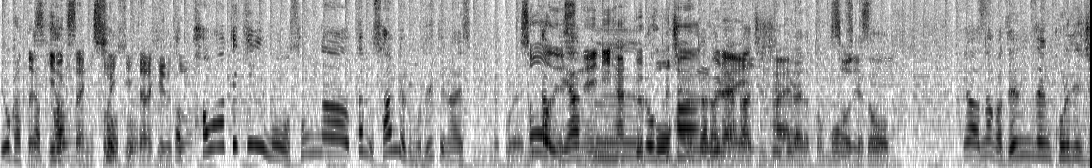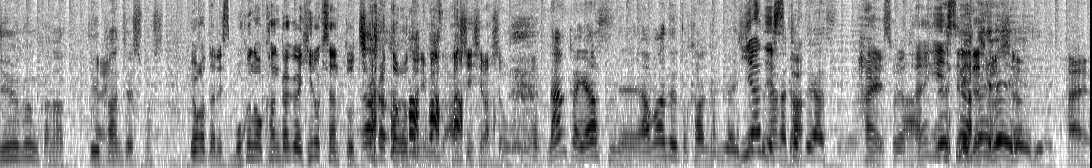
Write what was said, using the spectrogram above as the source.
よかったです。ひろきさんにそう言っていただけると。パワー的にもそんな多分300も出てないですもんねこれ。そうですね。200 260後半ぐらい。から280ぐらいだと思うんですけど、はいいやなんか全然これで十分かなっていう感じはしました、よかったです。僕の感覚がひろきさんと近かったことにまず安心しました僕は。なんか嫌っすね山でと感覚が一緒嫌ですか？ちょっと嫌っすね。はいそれは大変失礼いたしました。はい、い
